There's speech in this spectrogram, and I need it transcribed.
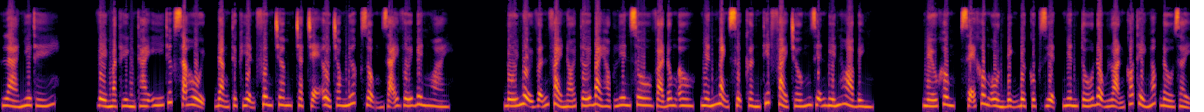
là như thế. Về mặt hình thái ý thức xã hội, đảng thực hiện phương châm chặt chẽ ở trong nước rộng rãi với bên ngoài. Đối nội vẫn phải nói tới bài học Liên Xô và Đông Âu, nhấn mạnh sự cần thiết phải chống diễn biến hòa bình. Nếu không, sẽ không ổn định được cục diện, nhân tố động loạn có thể ngóc đầu dậy.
